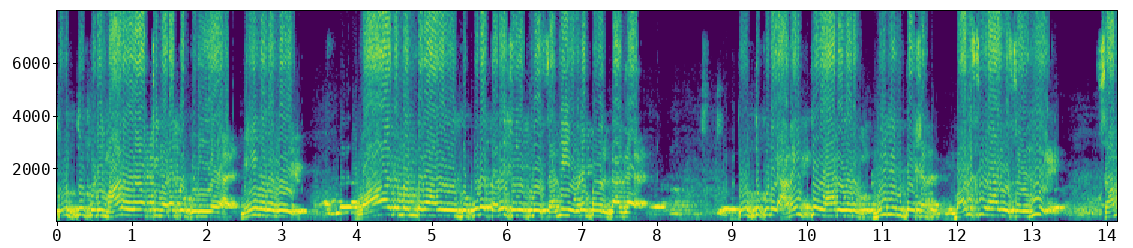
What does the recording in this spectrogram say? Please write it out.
தூத்துக்குடி மாநகராட்சி நடக்கக்கூடிய மீனவர்கள் வார்டு மெம்பராவதற்கு கூட தடை செய்யக்கூடிய சதியை உடைப்பதற்காக தூத்துக்குடி அனைத்து வார்டுகளும் டீலிமிட்டேஷன் மறுசீராய்வு செய்து சம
